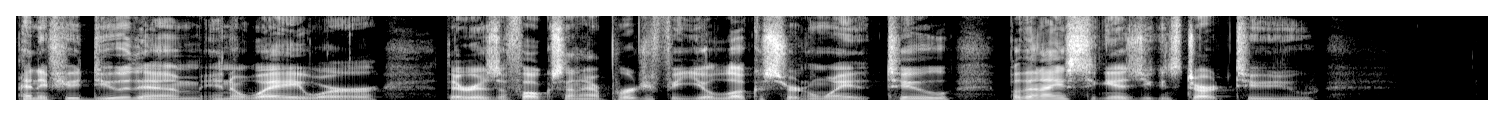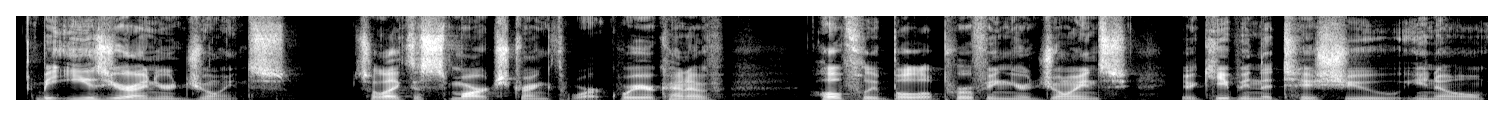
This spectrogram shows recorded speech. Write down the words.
And if you do them in a way where there is a focus on hypertrophy, you'll look a certain way too. But the nice thing is you can start to be easier on your joints. So, like the smart strength work, where you're kind of hopefully bulletproofing your joints, you're keeping the tissue, you know,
